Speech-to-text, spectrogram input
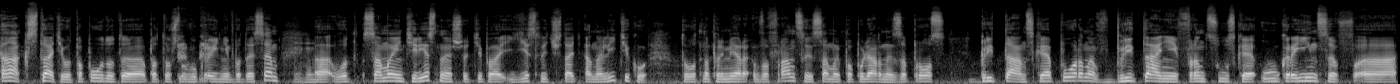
А, кстати, вот по поводу то, по то, что в Украине БДСМ, а, вот самое интересное, что типа, если читать аналитику, то вот, например, во Франции самый популярный запрос британское порно, в Британии французское, у украинцев а,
